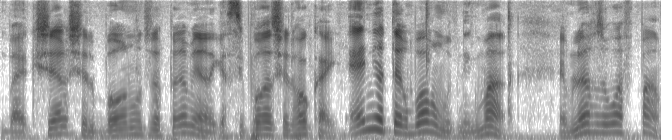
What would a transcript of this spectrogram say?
בהקשר של בורנמוט ופרמייר ליג, הסיפור הזה של הוקאי. אין יותר בורנמוט, נגמר. הם לא יחזרו אף פעם.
